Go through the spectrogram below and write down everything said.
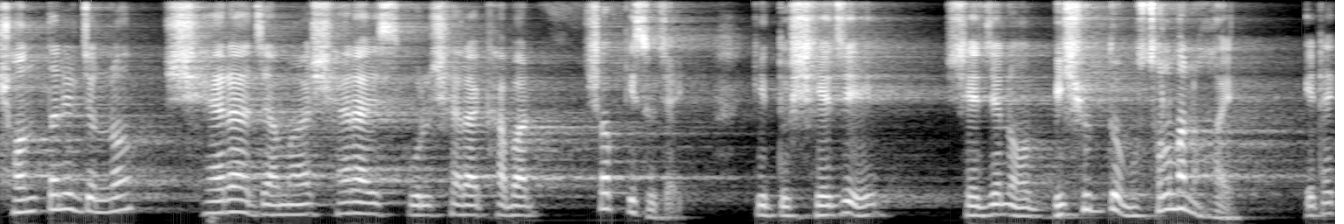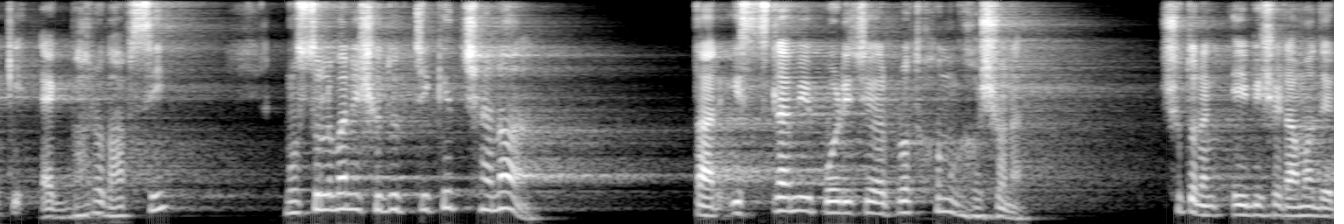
সন্তানের জন্য সেরা জামা, সেরা স্কুল, সেরা খাবার সব কিছু চাই। কিন্তু সে যে, সে যেন বিশুদ্ধ মুসলমান হয়, এটা কি একবারও ভাবছি? মুসলমানের শুধু চিকিৎসা না, তার ইসলামী পরিচয়ের প্রথম ঘোষণা। সুতরাং এই বিষয়টা আমাদের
